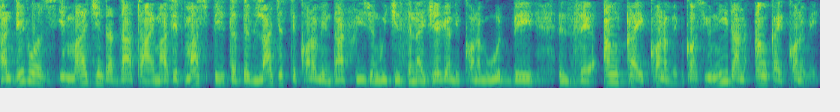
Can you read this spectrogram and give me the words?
And it was imagined at that time, as it must be, that the largest economy in that region, which is the Nigerian economy, would be the anchor economy, because you need an anchor economy.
